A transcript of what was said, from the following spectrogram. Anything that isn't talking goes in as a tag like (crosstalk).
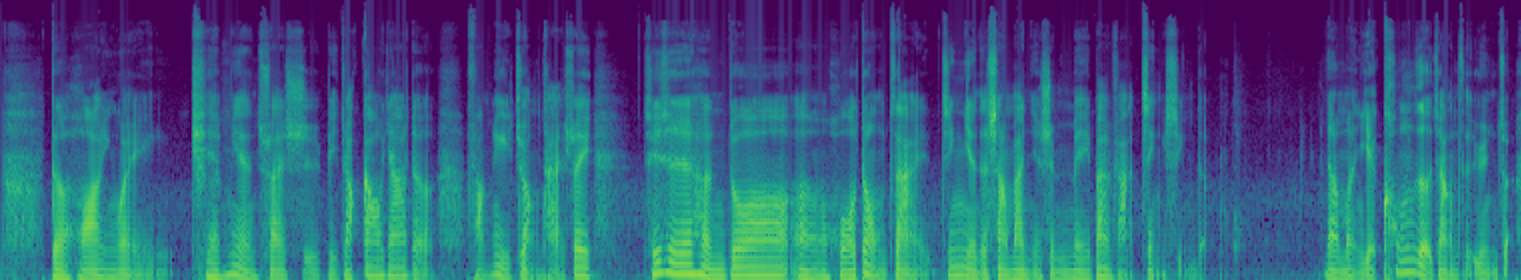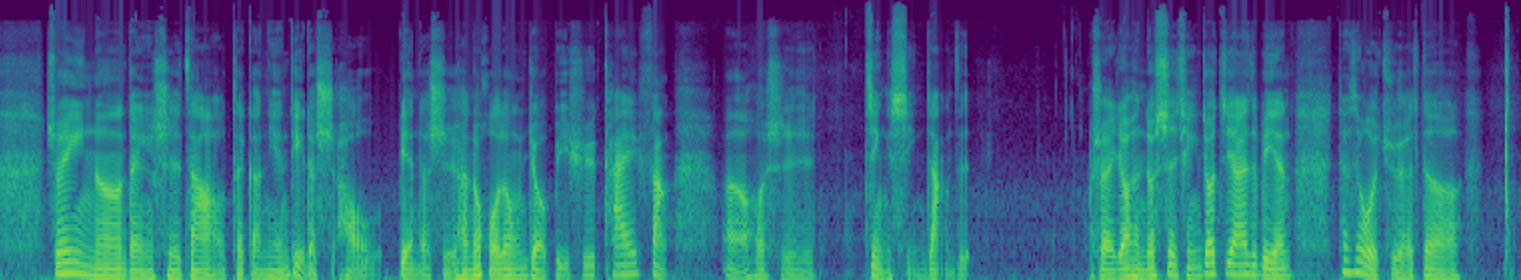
的话，因为前面算是比较高压的防疫状态，所以其实很多嗯活动在今年的上半年是没办法进行的，那么也空着这样子运转，所以呢，等于是到这个年底的时候，变得是很多活动就必须开放，呃，或是进行这样子。所以有很多事情就记在这边，但是我觉得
